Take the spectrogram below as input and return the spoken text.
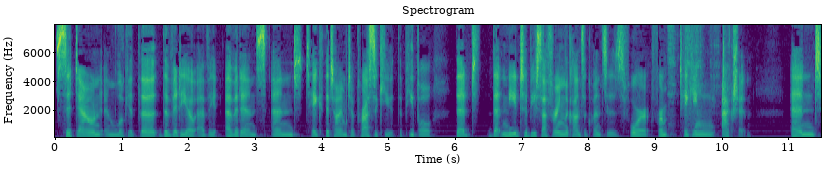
sit down and look at the the video ev- evidence and take the time to prosecute the people that that need to be suffering the consequences for for taking action. And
